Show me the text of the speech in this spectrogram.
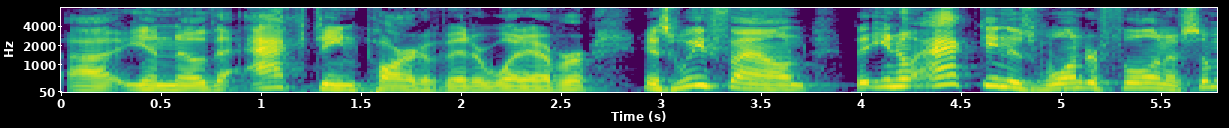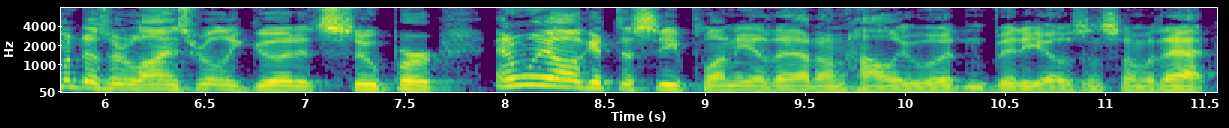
uh, you know, the acting part of it or whatever is we found that, you know, acting is wonderful. And if someone does their lines really good, it's super. And we all get to see plenty of that on Hollywood and videos and some of that.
